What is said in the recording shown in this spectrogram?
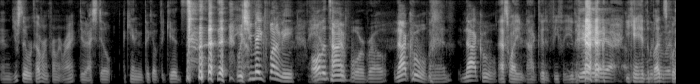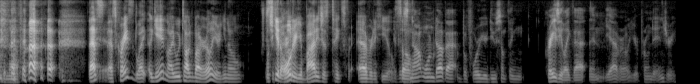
and you're still recovering from it, right? Dude, I still I can't even pick up the kids, which you make fun of me all the time for, bro. Not cool, man. Not cool. That's why you're not good at FIFA either. Yeah, yeah, yeah. you can't hit the buttons quick enough. that's Yeah. that's crazy. Like again, like we talked about earlier, you know, once you get older, your body just takes forever to heal. If so it's not warmed up at, before you do something crazy like that, then yeah, bro, you're prone to injury.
